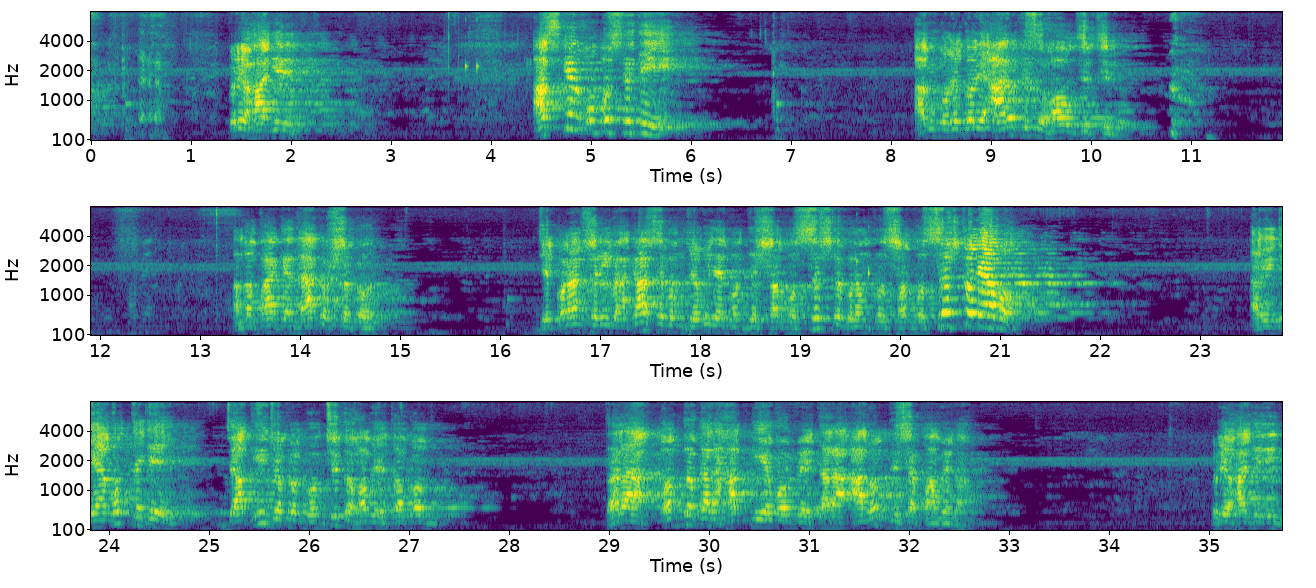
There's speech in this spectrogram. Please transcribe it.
হাজিরিন, আজকের উপস্থিতি আমি মনে করি আরও কিছু হওয়া উচিত ছিল। আল্লাহ পাকের আকর্ষকর যে কোরআন শরীফ আকাশ এবং জমিনের মধ্যে সর্বশ্রেষ্ঠ গ্রন্থ, সর্বশ্রেষ্ঠ নিয়ামত। আর এই নিয়ামত থেকে জাতি যখন বঞ্চিত হবে, তখন তারা অন্ধকারে হাত দিয়ে মরবে, তারা আলোর দিশা পাবে না। প্রিয় হাজিরিন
